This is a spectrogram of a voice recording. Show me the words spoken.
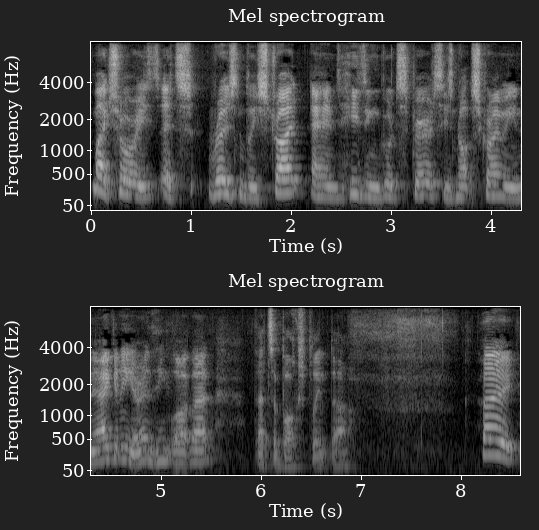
Make sure he's, it's reasonably straight and he's in good spirits. He's not screaming in agony or anything like that. That's a box splint done. Hey!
